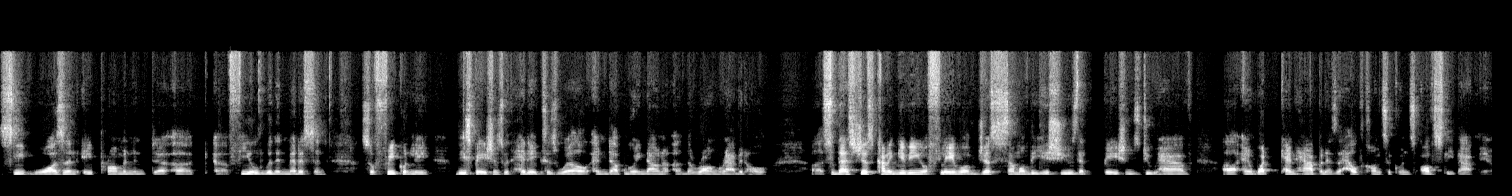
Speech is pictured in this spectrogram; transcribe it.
sleep wasn't a prominent uh, uh, uh, field within medicine. So frequently, these patients with headaches as well end up going down a, a, the wrong rabbit hole. Uh, so that's just kind of giving you a flavor of just some of the issues that patients do have uh, and what can happen as a health consequence of sleep apnea.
